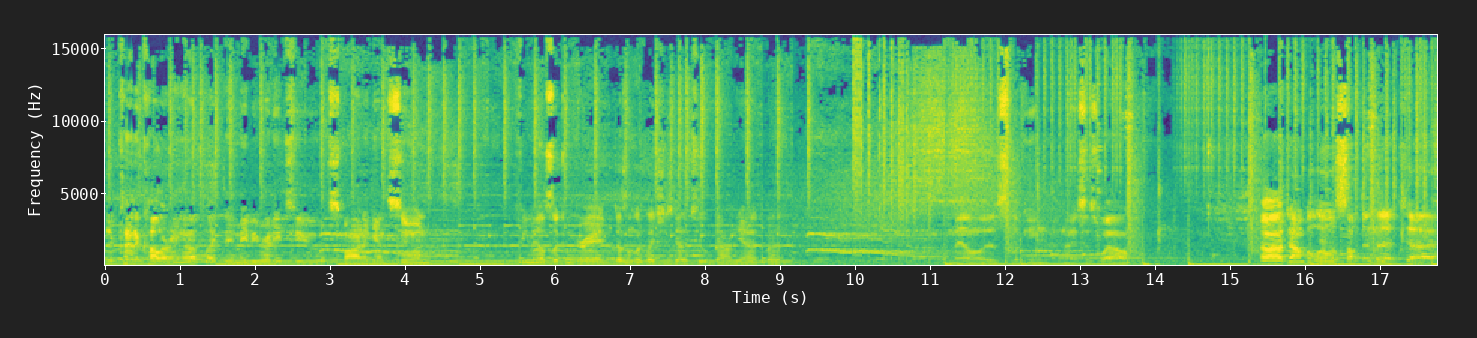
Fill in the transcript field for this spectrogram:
they're kind of coloring up like they may be ready to spawn again soon. Female's looking great. Doesn't look like she's got a tube down yet, but the male is looking nice as well. Uh, down below, something that uh,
